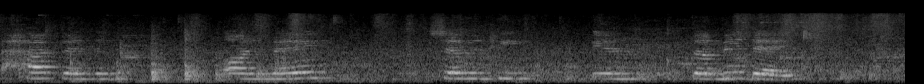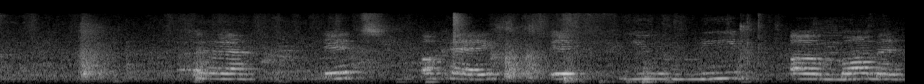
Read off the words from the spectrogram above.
happened on May 17th in the midday? It's okay if you need a moment.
